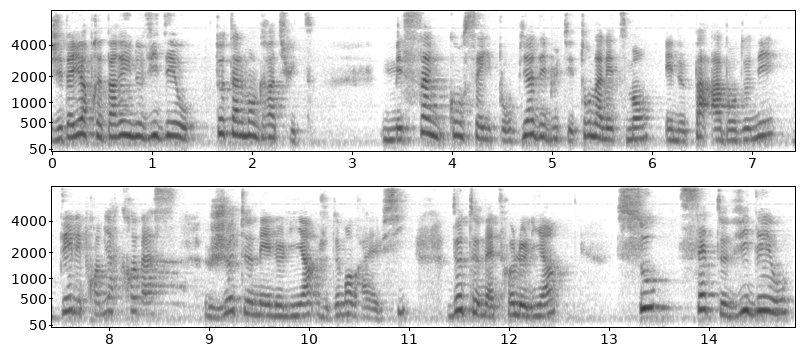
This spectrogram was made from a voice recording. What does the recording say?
J'ai d'ailleurs préparé une vidéo totalement gratuite. Mes 5 conseils pour bien débuter ton allaitement et ne pas abandonner dès les premières crevasses. Je te mets le lien, je demanderai à Lucie de te mettre le lien sous cette vidéo.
